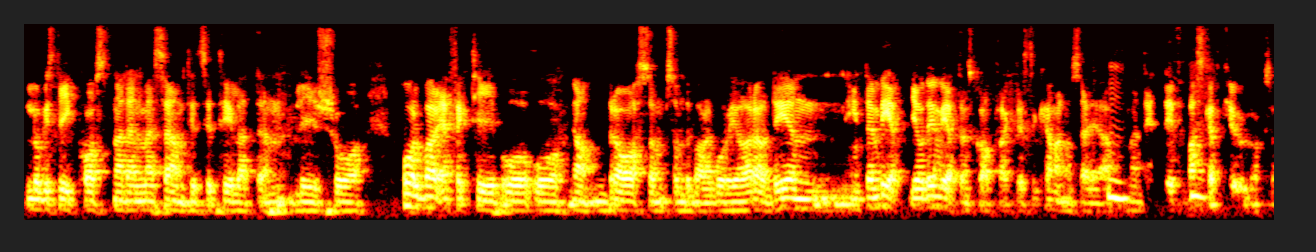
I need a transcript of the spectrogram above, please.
logistikkostnaden men samtidigt se till att den blir så hållbar, effektiv och, och ja, bra som, som det bara går att göra. Det är en, inte en, vet, ja, det är en vetenskap faktiskt, det kan man nog säga, mm. men det, det är förbaskat kul också.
